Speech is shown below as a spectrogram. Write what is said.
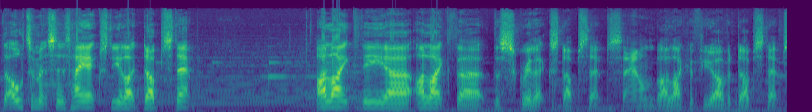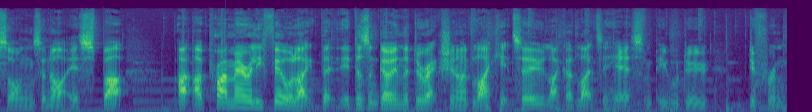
The Ultimate says, Hey X, do you like dubstep? I like the uh, I like the the Skrillex dubstep sound. I like a few other dubstep songs and artists, but I, I, primarily feel like that it doesn't go in the direction I'd like it to. Like I'd like to hear some people do different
